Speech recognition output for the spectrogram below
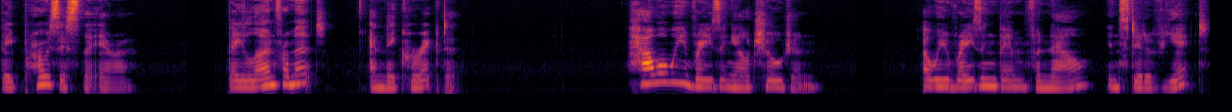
They process the error they learn from it and they correct it. How are we raising our children? Are we raising them for now instead of yet?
